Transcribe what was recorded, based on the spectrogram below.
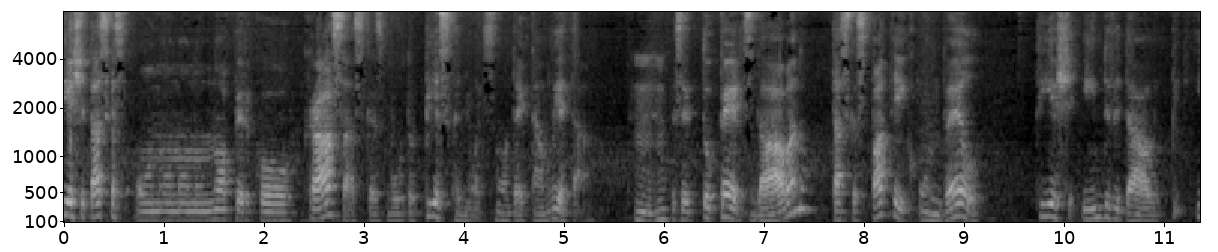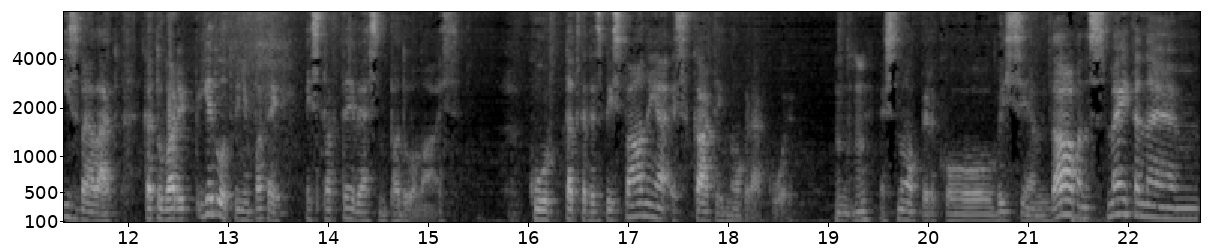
tieši tas, kas un, un, un, un nopirku krāsās, kas būtu pieskaņotas noteiktām lietām. Mm -hmm. Tas ir, tu pēc dāvanu, tas, kas patīk, un vēl tieši individuāli izvēlētu, ka tu vari iedot viņam pateikt, es par tevi esmu padomājis. Kur tad, kad es biju Spānijā, es kārtīgi nogrēkoju. Mm -hmm. Es nopirku visiem dāvanas meitenēm,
